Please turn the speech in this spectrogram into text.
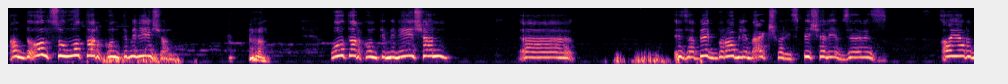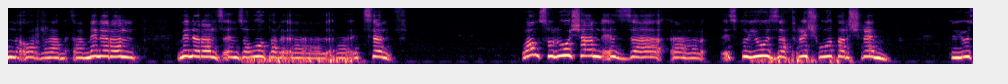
And also water contamination. Water contamination uh, is a big problem actually especially if there is iron or uh, mineral minerals in the water uh, itself one solution is, uh, uh, is to use the freshwater shrimp, to use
